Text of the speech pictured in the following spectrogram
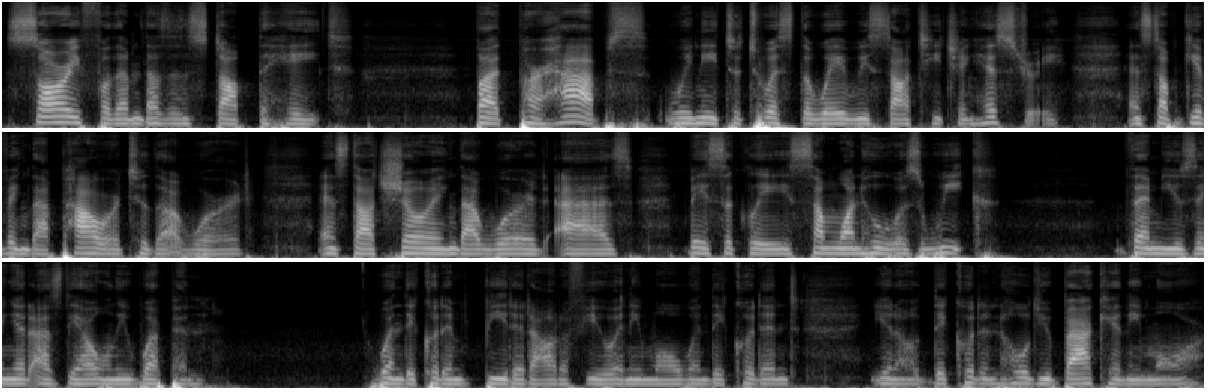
sorry for them doesn't stop the hate. But perhaps we need to twist the way we start teaching history and stop giving that power to that word and start showing that word as basically someone who was weak, them using it as their only weapon when they couldn't beat it out of you anymore, when they couldn't, you know, they couldn't hold you back anymore.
